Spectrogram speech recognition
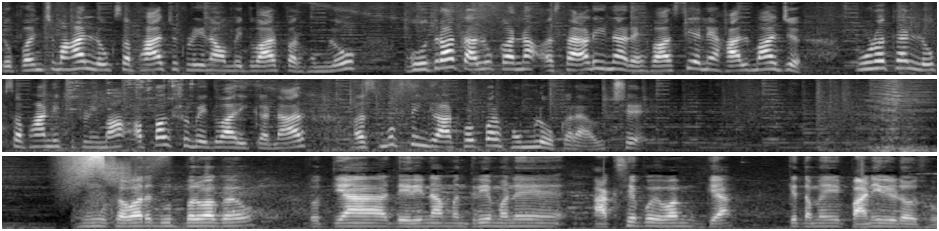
તો પંચમહાલ લોકસભા ચૂંટણીના ઉમેદવાર પર હુમલો. ગોધરા તાલુકાના અસાડીના રહેવાસી અને હાલમાં જ પૂર્ણ થયેલ લોકસભાની ચૂંટણીમાં અપક્ષ ઉમેદવારી કરનાર હસમુખસિંહ રાઠોડ પર હુમલો કરાયો છે. હું સવારે દૂધ ભરવા ગયો, તો ત્યાં ડેરીના મંત્રીએ મને આક્ષેપો એવા મૂક્યા કે તમે પાણી રેડો છો.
